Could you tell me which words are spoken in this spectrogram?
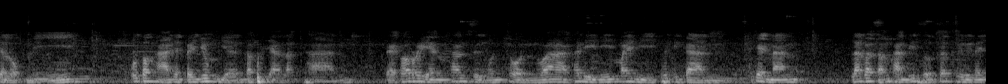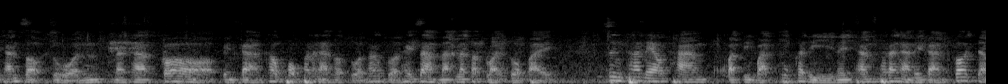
จะหลบหนี ผู้ต้องหาจะไปยุ่งเหยิงกับพยานหลักฐาน แต่ก็เรียนท่านสื่อมวลชนว่าคดีนี้ไม่มีพฤติการเช่นนั้น แล้วก็สำคัญที่สุดก็คือในชั้นสอบสวนนะครับ ก็เป็นการเข้าพบพนักงานสอบสวนพนักงานสอบสวนให้ทราบนัดแล้วก็ปล่อยตัวไป ซึ่งถ้าแนวทางปฏิบัติทุกคดีในชั้นพนักงานในการก็จะ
